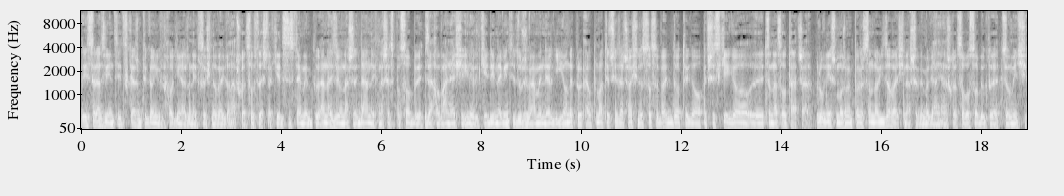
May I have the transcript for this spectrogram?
jest coraz więcej. W każdym tygodniu wychodzi na rynek coś nowego. Na przykład są też takie systemy, które analizują nasze danych, nasze sposoby zachowania się, kiedy najwięcej zużywamy energii i one automatycznie zaczną się dostosować do tego wszystkiego, y, co nas otacza. Również możemy personalizować nasze wymagania. Na przykład są osoby, które chcą mieć y,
